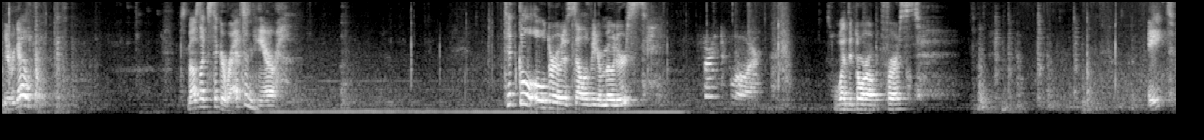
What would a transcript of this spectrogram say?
Here we go. Smells like cigarettes in here. Typical older Otis elevator motors. First floor. Let's let the door open first. Eight.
